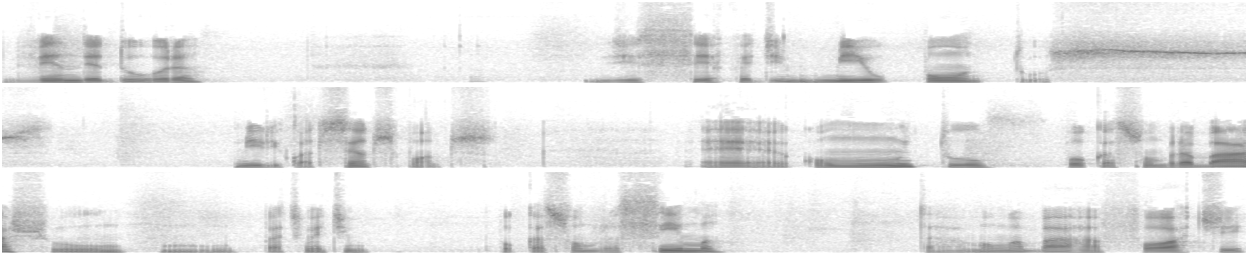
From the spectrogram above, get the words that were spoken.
vendedora de cerca de mil pontos, 1.400 pontos, é, com muito pouca sombra abaixo, praticamente pouca sombra acima, tá? uma barra forte,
